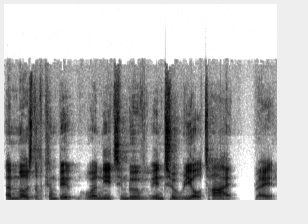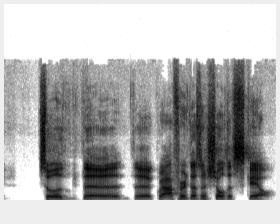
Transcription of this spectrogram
and most of compute will need to move into real time, right? So the the graph here doesn't show the scale,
